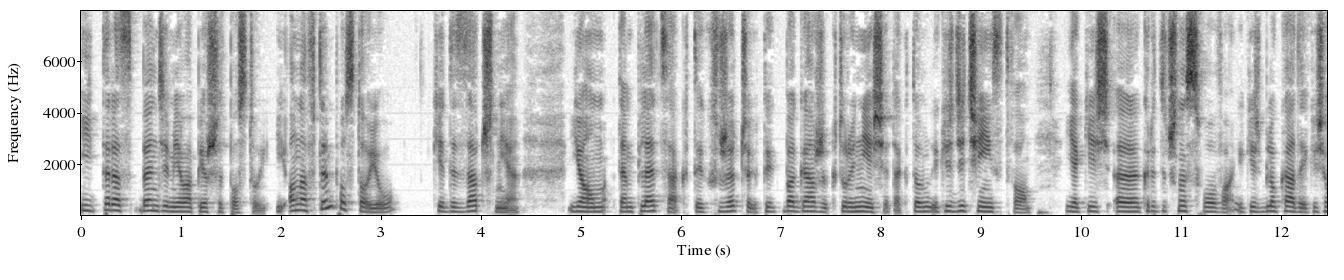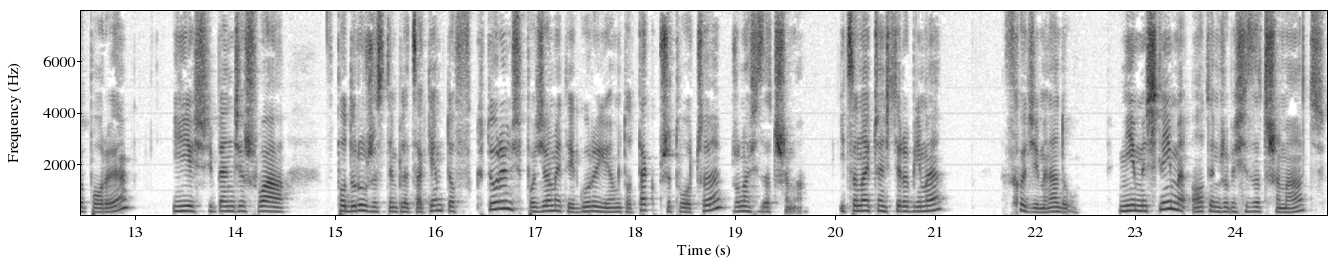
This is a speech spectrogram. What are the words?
i teraz będzie miała pierwszy postój. I ona w tym postoju, kiedy zacznie ją ten plecak tych rzeczy, tych bagaży, który niesie, tak? To jakieś dzieciństwo, jakieś e, krytyczne słowa, jakieś blokady, jakieś opory i jeśli będzie szła podróży z tym plecakiem, to w którymś poziomie tej góry ją to tak przytłoczy, że ona się zatrzyma. I co najczęściej robimy? Schodzimy na dół. Nie myślimy o tym, żeby się zatrzymać,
